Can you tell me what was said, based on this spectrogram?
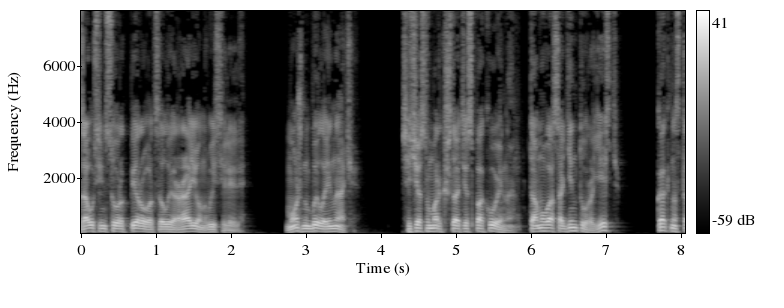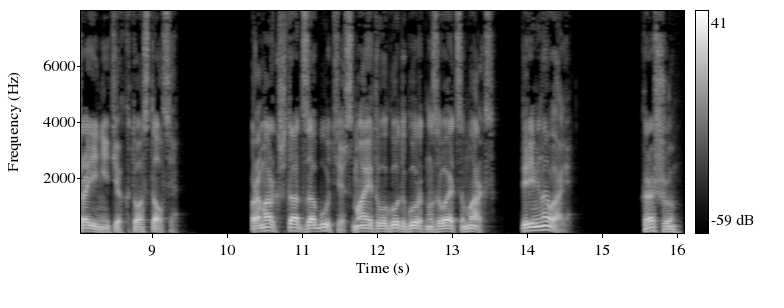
За осень 41-го целый район выселили. Можно было иначе. Сейчас в Маркштате спокойно. Там у вас агентура есть? Как настроение тех, кто остался? Про Маркштадт забудьте. С мая этого года город называется Маркс. Переименовали. Хорошо.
